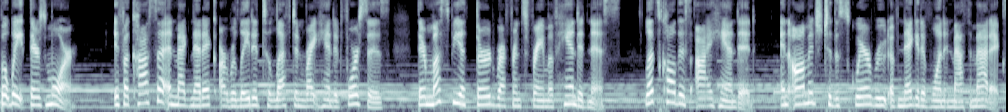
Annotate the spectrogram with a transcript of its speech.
But wait, there's more. If Acasa and magnetic are related to left and right-handed forces, there must be a third reference frame of handedness, Let's call this I-handed, an homage to the square root of negative 1 in mathematics.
